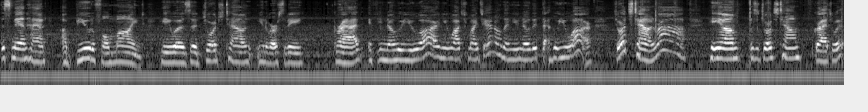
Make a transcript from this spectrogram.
This man had a beautiful mind. He was a georgetown university grad if you know who you are and you watch my channel then you know that, that who you are georgetown rah he um, was a Georgetown graduate.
